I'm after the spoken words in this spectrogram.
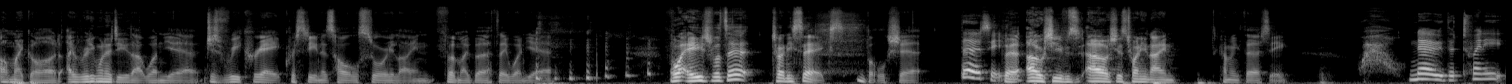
Oh my god, I really want to do that one year. Just recreate Christina's whole storyline for my birthday one year. what age was it? 26. Bullshit. 30. But, oh, she was oh, she was 29 coming 30. Wow. No, the 20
